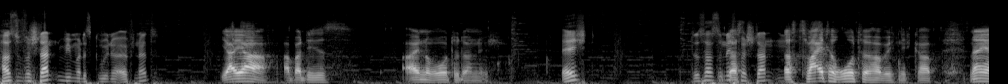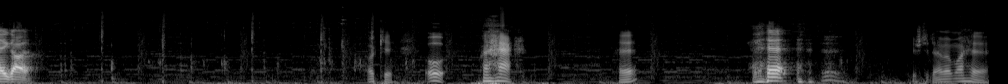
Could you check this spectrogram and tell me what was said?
Hast du verstanden, wie man das grüne öffnet? Ja, ja, aber dieses eine rote dann nicht. Echt? Das hast du nicht Das- verstanden? Das zweite rote habe ich nicht gehabt. Naja, egal. Okay. Oh. Haha. Hä? Hä? Hier steht einfach mal hä.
